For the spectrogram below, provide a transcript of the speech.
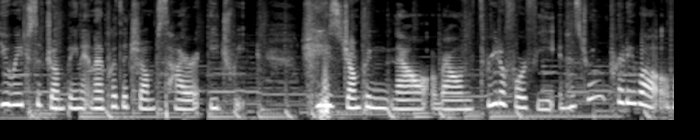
Few weeks of jumping, and I put the jumps higher each week. She's jumping now around 3 to 4 feet and he's doing pretty well.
